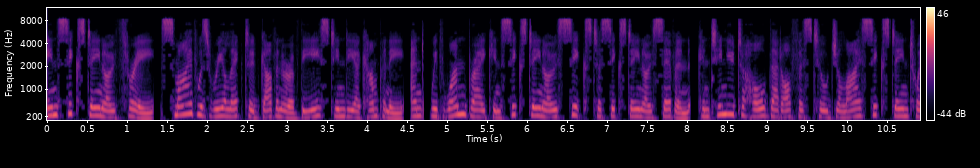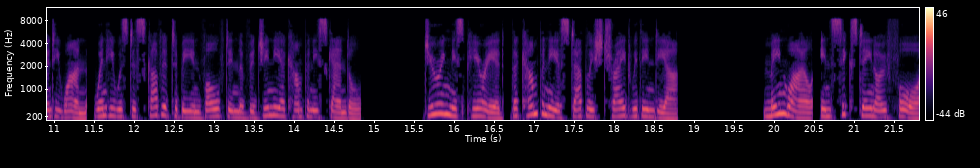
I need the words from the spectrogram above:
In 1603, Smythe was re-elected governor of the East India Company, and, with one break in 1606 to 1607, continued to hold that office till July 1621, when he was discovered to be involved in the Virginia Company scandal. During this period, the company established trade with India. Meanwhile, in 1604,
